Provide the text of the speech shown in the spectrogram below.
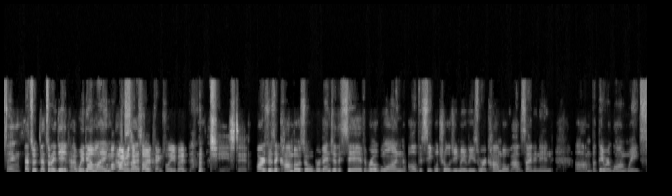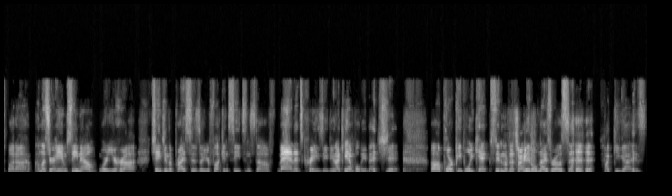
thing. that's what that's what I did. I waited Well, in line. m- mine was inside, for- thankfully, but Jeez, dude. Ours was a combo. So Revenge of the Sith, Rogue One, all the sequel trilogy movies were a combo of outside and in. Um, but they were long waits. But uh unless you're AMC now, where you're uh changing the prices of your fucking seats and stuff, man, that's crazy, dude. I can't believe that shit. Uh poor people, you can't sit in the That's right. middle nice rows. Fuck you guys.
